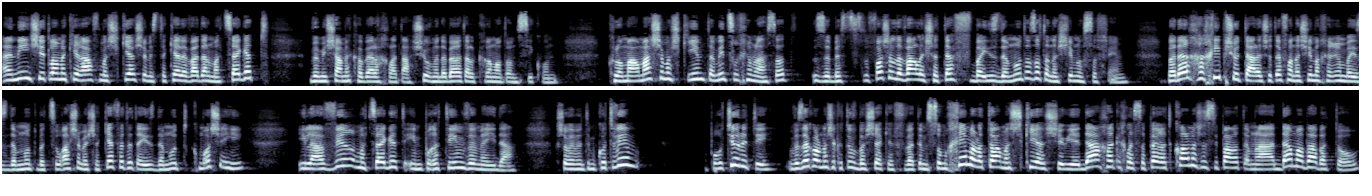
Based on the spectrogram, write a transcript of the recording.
אני אישית לא מכירה אף משקיע שמסתכל לבד על מצגת ומשם מקבל החלטה. שוב, מדברת על קרנות הון סיכון. כלומר, מה שמשקיעים תמיד צריכים לעשות, זה בסופו של דבר לשתף בהזדמנות הזאת אנשים נוספים. והדרך הכי פשוטה לשתף אנשים אחרים בהזדמנות בצורה שמשקפת את ההזדמנות כמו שהיא, היא להעביר מצגת עם פרטים ומידע. עכשיו, אם אתם כותבים opportunity, וזה כל מה שכתוב בשקף, ואתם סומכים על אותו המשקיע שהוא ידע אחר כך לספר את כל מה שסיפרתם לאדם הבא בתור,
